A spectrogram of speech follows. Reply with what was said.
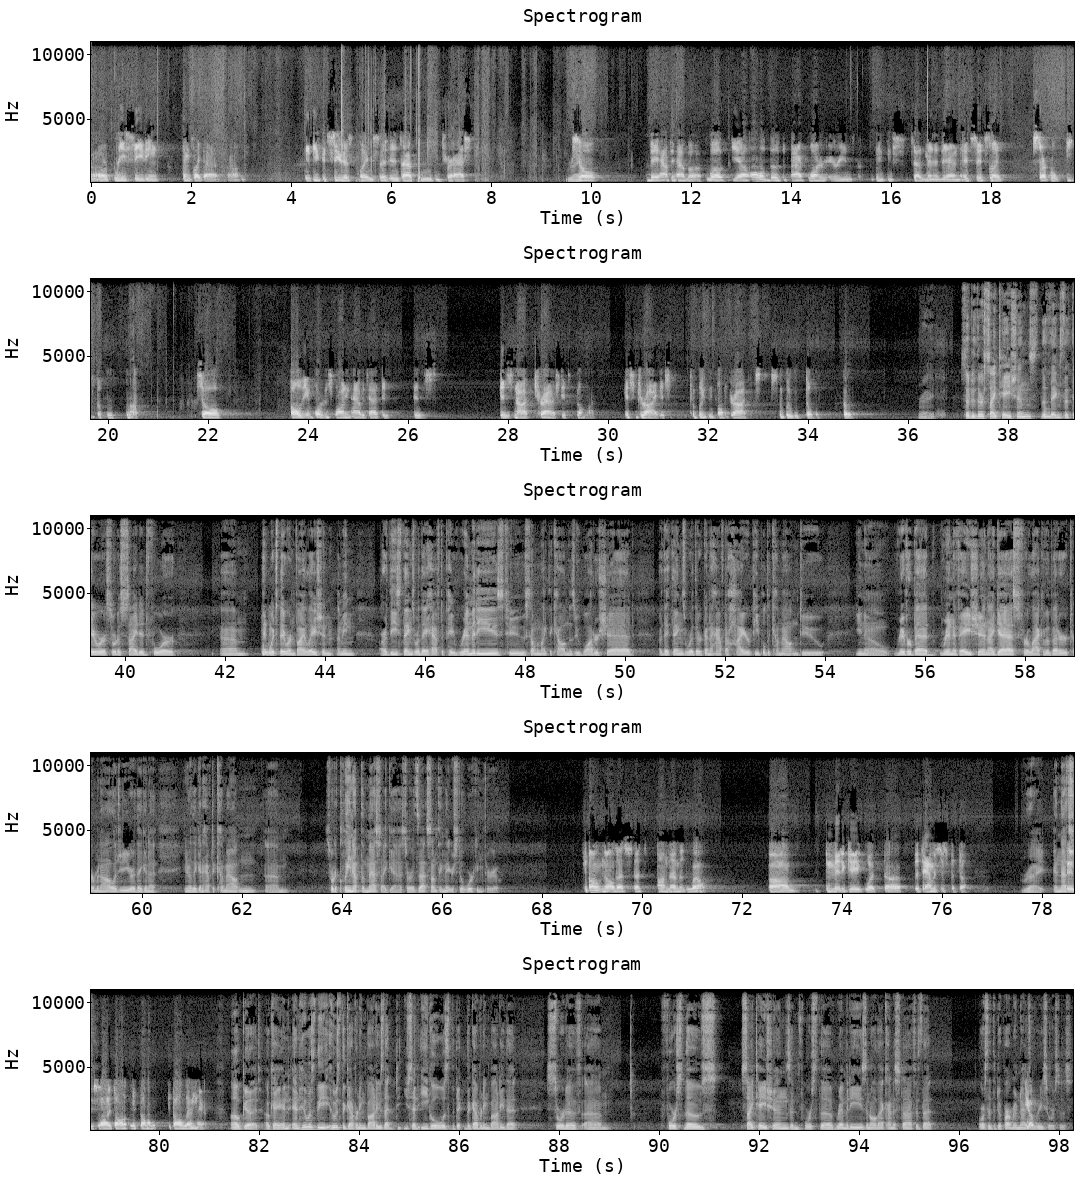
uh, reseeding, things like that. Um, if you could see this place, it is absolutely trashed. Right. So they have to have a well, yeah. All of the, the backwater areas are completely sedimented in. It's it's like several feet of the rock. So all the important spawning habitat is is is not trashed. It's gone. It's dry. It's completely bone dry. It's, it's completely. So Right. So, do their citations, the things that they were sort of cited for, um, for Mhm. which they were in violation, I mean, are these things where they have to pay remedies to someone like the Kalamazoo watershed? Are they things where they're going to have to hire people to come out and do, you know, riverbed renovation, I guess, for lack of a better terminology? Or are they going to, you know, they're going to have to come out and um, sort of clean up the mess, I guess, or is that something that you're still working through? No, no, that's that's on them as well. Um, to mitigate what uh, the damage has been done. Right, and that's It's, uh, it's all it's all it's all in there. oh, good. Okay, and and who was the who was the governing body? Was that you said EGLE was the the governing body that sort of um, forced those citations and forced the remedies and all that kind of stuff? Is that, or is it the Department of Natural Yep. Resources?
